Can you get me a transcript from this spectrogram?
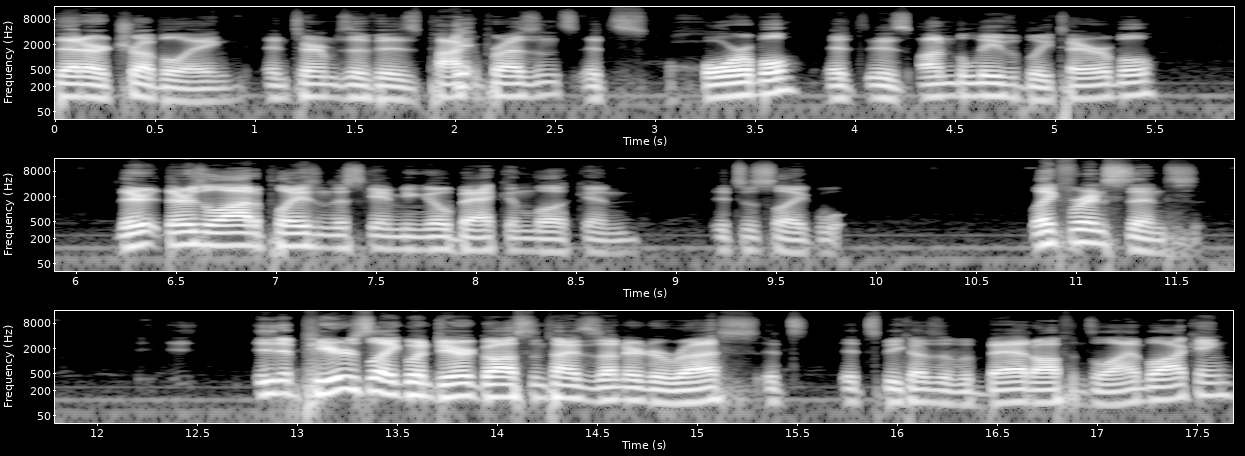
that are troubling in terms of his pocket presence. It's horrible. It is unbelievably terrible. There, there's a lot of plays in this game you can go back and look, and it's just like, like for instance, it, it appears like when Derek Goff sometimes is under duress, it's it's because of a bad offensive line blocking.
